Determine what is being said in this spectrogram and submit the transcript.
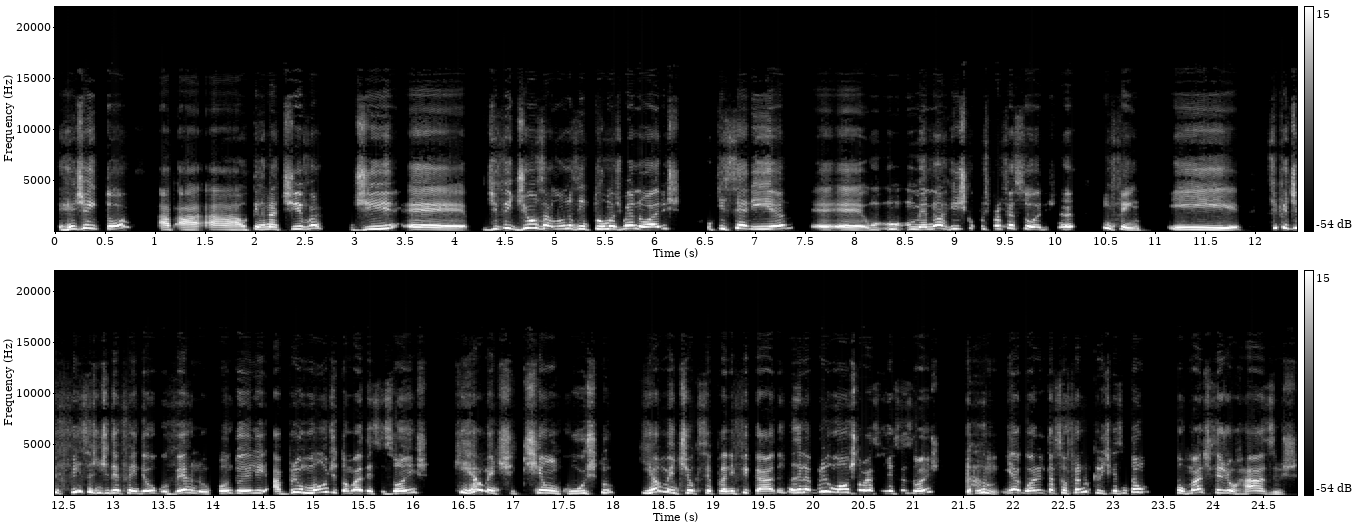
rejeitou a, a, a, alternativa de é, dividir os alunos em turmas menores, o que seria é, é um, um menor risco para os professores. Né? Enfim, e fica difícil a gente defender o governo quando ele abriu mão de tomar decisões que realmente tinham um custo, que realmente tinham que ser planificadas, mas ele abriu mão de tomar essas decisões e agora ele está sofrendo críticas. Então, por mais que sejam rasos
